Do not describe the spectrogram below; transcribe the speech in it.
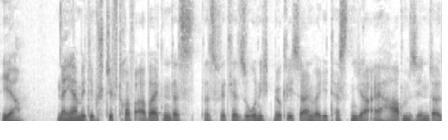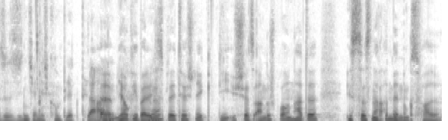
Ja. Naja, mit dem Stift drauf arbeiten, das, das wird ja so nicht möglich sein, weil die Tasten ja erhaben sind, also sie sind ja nicht komplett plan. Ähm, ja, okay, bei der Ja. Displaytechnik, die ich jetzt angesprochen hatte, ist das nach Anwendungsfall.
